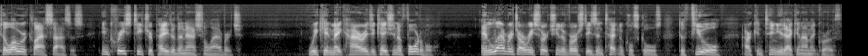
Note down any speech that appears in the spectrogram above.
to lower class sizes, increase teacher pay to the national average. We can make higher education affordable and leverage our research universities and technical schools to fuel our continued economic growth.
